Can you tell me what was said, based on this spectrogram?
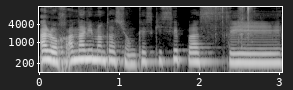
Alors, en alimentation, qu'est-ce qui s'est passé?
